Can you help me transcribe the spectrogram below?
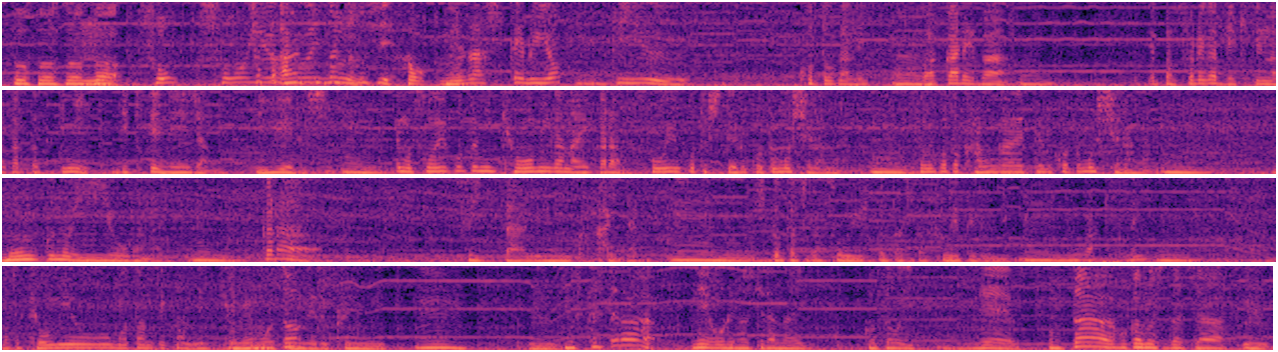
そうそうそうそう、ん。そうそういうちょっと安心させてほしい。風にそう、うん目指してるよっていうことがね、うん。分かればうやっぱそれができてなかった時にできてねえじゃんって言えるしんうん。でもそういうことに興味がないからそういうことしてることも知らない。うん。そういうこと考えてることも知らない。文句の言いようがない。うん。からツイッターに文句書いたりうん。人たちがそういう人たちが増えてるうん。わけよね。もっと興味を持たんといかんね。興味を持たん。でる国。に、うん。うん。もしかしたらね俺の知らないことで本当は他の人たちはうん、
